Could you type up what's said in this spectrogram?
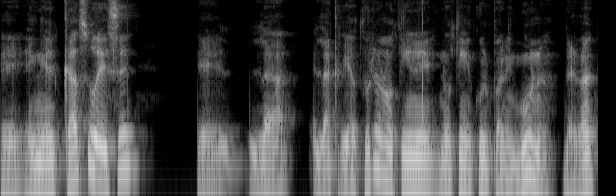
Eh, en el caso ese, eh, la, la, criatura no tiene, no tiene culpa ninguna, ¿verdad?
